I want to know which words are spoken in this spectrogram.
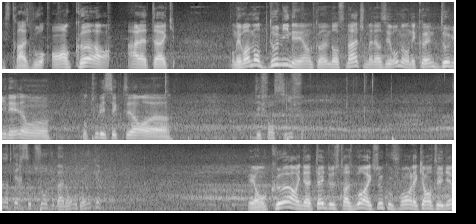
Et Strasbourg encore à l'attaque. On est vraiment dominé hein, quand même dans ce match. On mène 1-0 mais on est quand même dominé dans, dans tous les secteurs euh, défensifs. Interception du ballon donc. Et encore une attaque de Strasbourg avec ce coup franc la 41e.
